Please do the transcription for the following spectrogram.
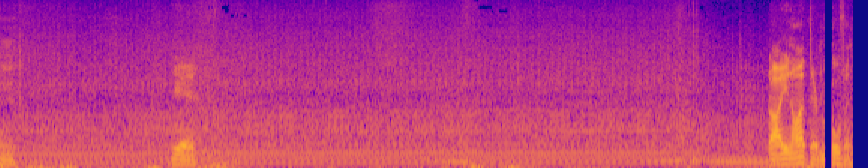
Mhm. Yeah. Oh, you know what? They're moving.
